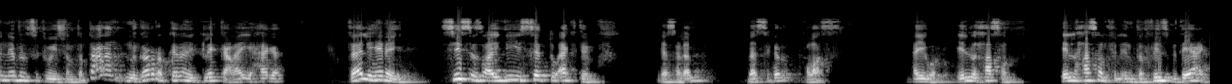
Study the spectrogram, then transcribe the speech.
in every situation. طب تعالى نجرب كده ن click على أي حاجة. فقال لي هنا إيه؟ CSS ID is set to active. يا سلام. بس كده خلاص. أيوه. إيه اللي حصل؟ إيه اللي حصل في ال interface بتاعي؟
